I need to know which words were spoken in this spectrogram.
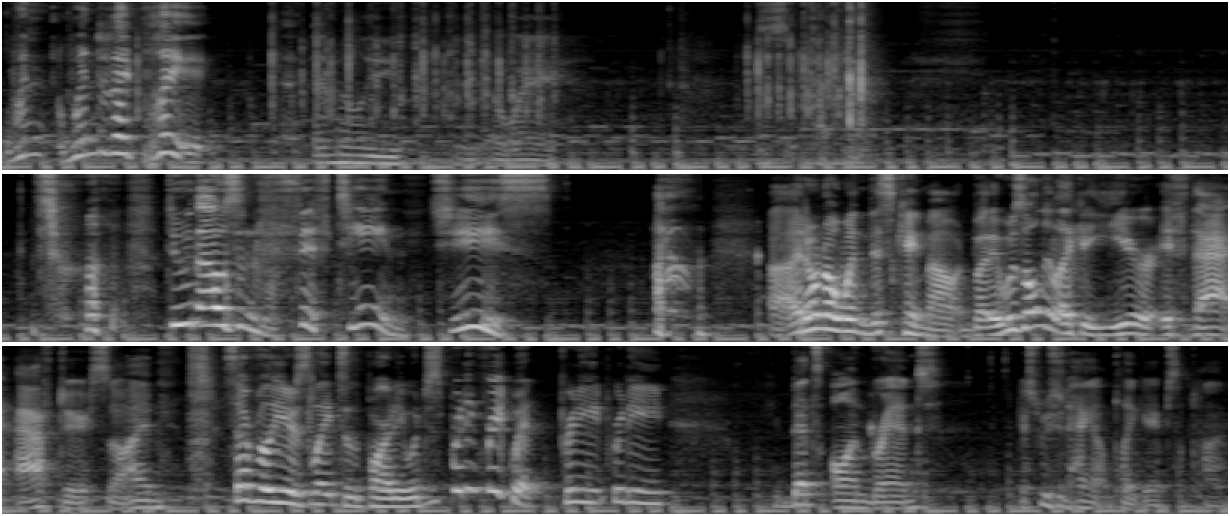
when when did I play it? Emily away. So, tap, tap. 2015. Jeez. I don't know when this came out, but it was only like a year, if that, after. So I'm several years late to the party, which is pretty frequent. Pretty, pretty. That's on brand. I guess we should hang out and play games sometime.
